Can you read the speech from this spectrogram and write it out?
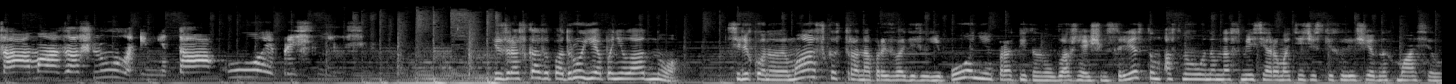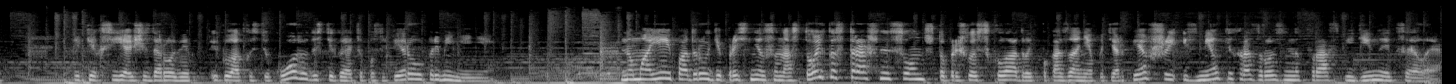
сама заснула, и мне такое приснилось. Из рассказа подруги я поняла одно. Силиконовая маска, страна-производитель Япония, пропитана увлажняющим средством, основанным на смеси ароматических и лечебных масел. Эффект сияющей здоровьем и гладкостью кожи достигается после первого применения. Но моей подруге приснился настолько страшный сон, что пришлось складывать показания потерпевшей из мелких разрозненных фраз в единое целое.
